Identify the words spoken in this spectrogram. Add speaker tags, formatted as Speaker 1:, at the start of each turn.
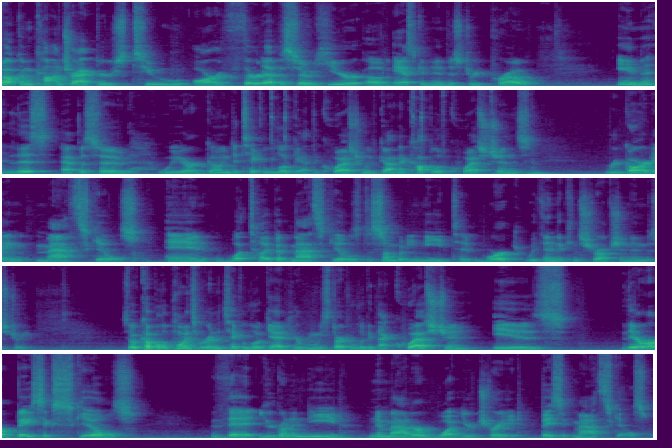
Speaker 1: Welcome, contractors, to our third episode here of Ask an Industry Pro. In this episode, we are going to take a look at the question. We've gotten a couple of questions regarding math skills and what type of math skills does somebody need to work within the construction industry. So, a couple of points we're going to take a look at here when we start to look at that question is there are basic skills that you're going to need no matter what your trade, basic math skills.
